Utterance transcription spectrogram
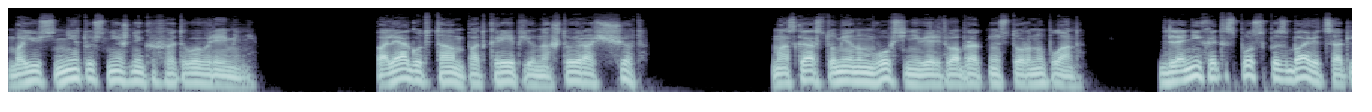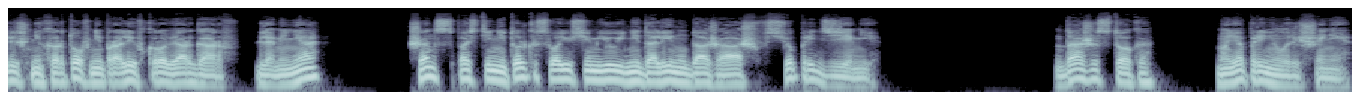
Боюсь, нету снежников этого времени. Полягут там, под крепью, на что и расчет. Маскар с Туменом вовсе не верит в обратную сторону плана. Для них это способ избавиться от лишних ртов, не пролив крови аргаров. Для меня — шанс спасти не только свою семью и не долину даже, аж все предземье. Да, жестоко, но я принял решение.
